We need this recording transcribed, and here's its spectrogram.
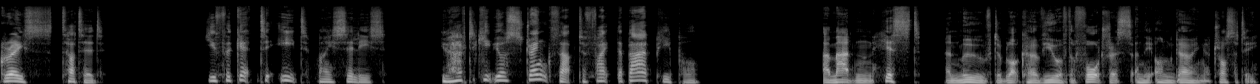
Grace tutted. You forget to eat, my sillies. You have to keep your strength up to fight the bad people. Amaddon hissed and moved to block her view of the fortress and the ongoing atrocity.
